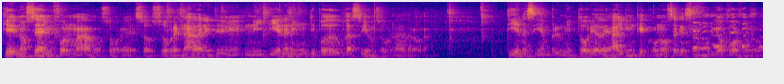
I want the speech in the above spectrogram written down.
que no se ha informado sobre eso, sobre nada, ni, tiene- ni tiene ningún tipo de educación sobre la droga, tiene siempre una historia de alguien que conoce que se murió por droga.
